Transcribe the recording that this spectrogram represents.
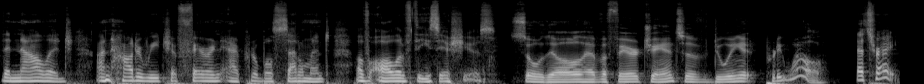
the knowledge on how to reach a fair and equitable settlement of all of these issues. So they'll have a fair chance of doing it pretty well. That's right.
